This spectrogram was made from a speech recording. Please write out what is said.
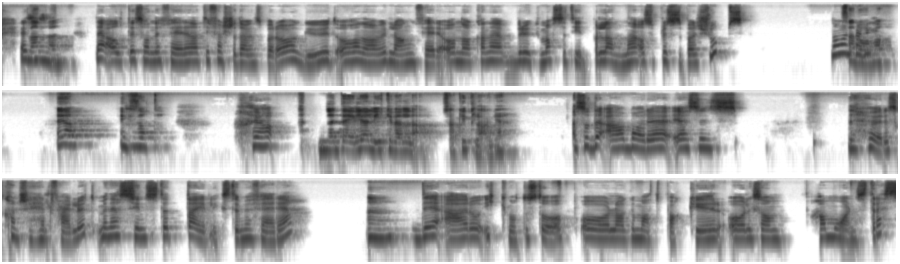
Men, men. det er alltid sånn i ferien at de første dagene så bare Å, gud, å, nå har vi lang ferie, og nå kan jeg bruke masse tid på landet, og så plutselig bare sjops! Nå var det ferdig. Ja, ikke sant. Ja, det er deilig allikevel, da. Skal ikke klage. Altså, det er bare Jeg syns Det høres kanskje helt feil ut, men jeg syns det deiligste med ferie, Mm. det er å ikke måtte stå opp og lage matpakker og liksom ha morgenstress.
